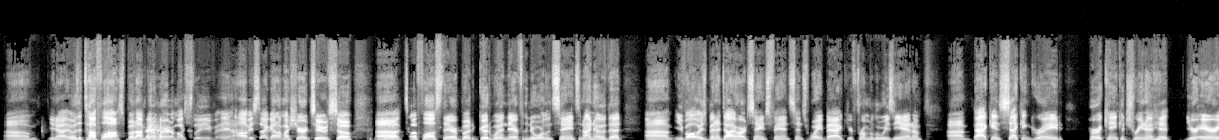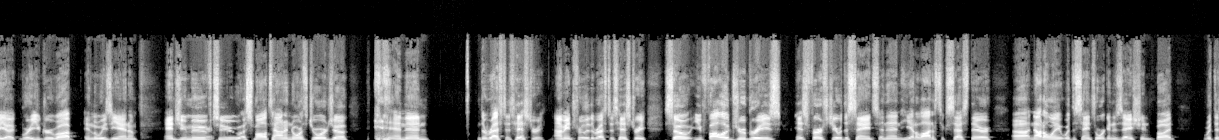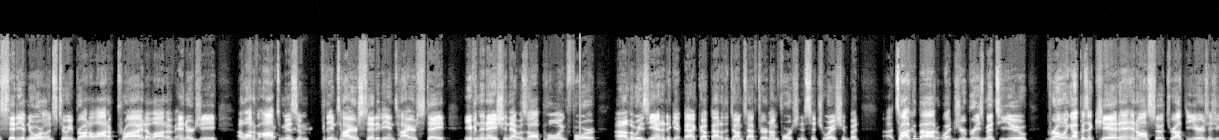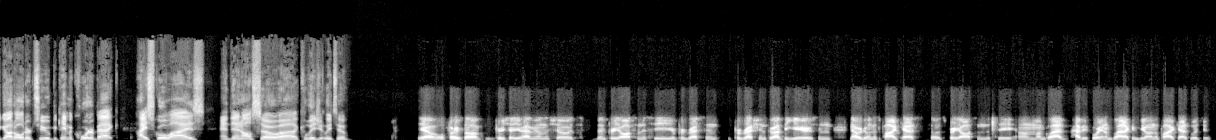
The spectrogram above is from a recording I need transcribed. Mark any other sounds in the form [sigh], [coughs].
Um, you know, it was a tough loss, but I'm gonna wear it on my sleeve, and obviously I got on my shirt too. So uh, tough loss there, but good win there for the New Orleans Saints. And I know that um, you've always been a diehard Saints fan since way back. You're from Louisiana. Um, back in second grade, Hurricane Katrina hit your area where you grew up in Louisiana, and you moved to a small town in North Georgia, [clears throat] and then the rest is history. I mean, truly, the rest is history. So you followed Drew Brees his first year with the Saints, and then he had a lot of success there, uh, not only with the Saints organization, but with the city of New Orleans, too. He brought a lot of pride, a lot of energy, a lot of optimism for the entire city, the entire state, even the nation that was all pulling for uh, Louisiana to get back up out of the dumps after an unfortunate situation. But uh, talk about what Drew Brees meant to you growing up as a kid and, also throughout the years as you got older too became a quarterback high school wise and then also uh, collegiately too Yeah, well, first off, appreciate you having me on the show. It's been pretty awesome to see your progression progression throughout the years, and now we're doing this podcast, so it's pretty awesome to see. Um, I'm glad, happy for you, and I'm glad I can be on the podcast with you.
